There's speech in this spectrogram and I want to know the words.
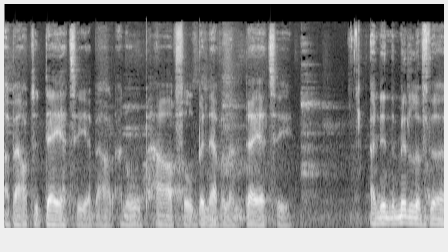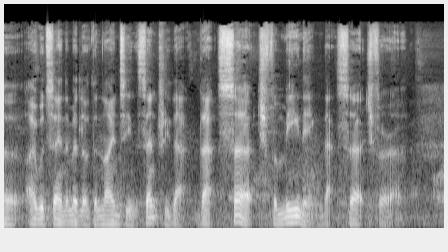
about a deity, about an all powerful, benevolent deity. And in the middle of the, I would say, in the middle of the 19th century, that, that search for meaning, that search for, uh,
